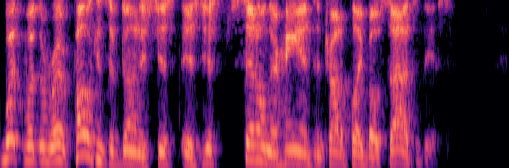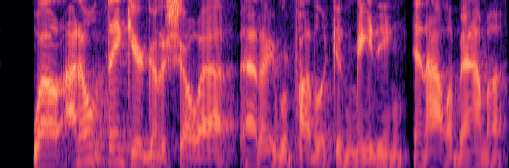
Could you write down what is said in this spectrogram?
what, what the Republicans have done is just, is just sit on their hands and try to play both sides of this. Well, I don't think you're going to show up at a Republican meeting in Alabama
